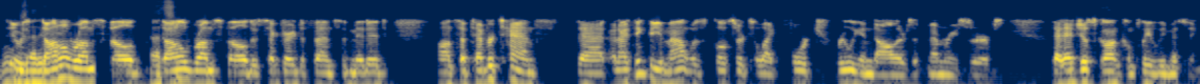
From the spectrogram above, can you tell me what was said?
It was, was Donald Rumsfeld. That's Donald it. Rumsfeld, who's Secretary of Defense, admitted on September 10th that, and I think the amount was closer to like four trillion dollars, if memory serves, that had just gone completely missing.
